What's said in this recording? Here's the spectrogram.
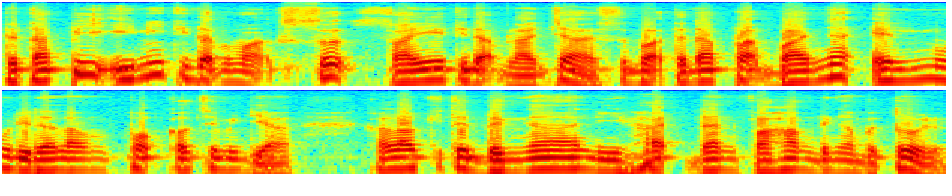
Tetapi ini tidak bermaksud saya tidak belajar sebab terdapat banyak ilmu di dalam pop culture media kalau kita dengar, lihat dan faham dengan betul.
